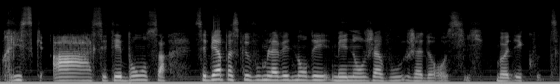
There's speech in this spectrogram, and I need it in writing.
Risque. Ah, c'était bon ça. C'est bien parce que vous me l'avez demandé. Mais non, j'avoue, j'adore aussi. Bonne écoute.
